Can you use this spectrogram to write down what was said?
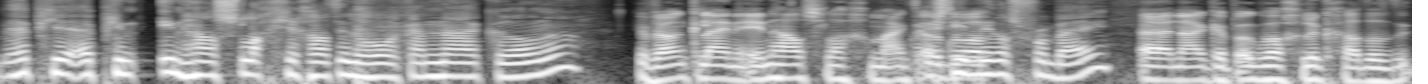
heb, je heb je een inhaalslagje gehad in de horeca na corona? Ik heb wel een kleine inhaalslag gemaakt. Is die wel, inmiddels voorbij? Uh, nou, ik heb ook wel geluk gehad dat ik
